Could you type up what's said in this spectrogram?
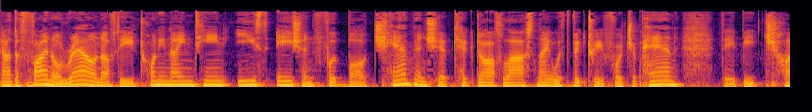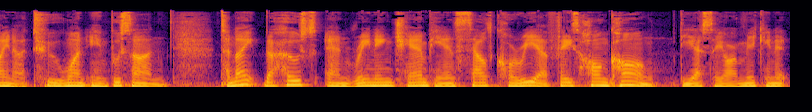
Now, the final round of the 2019 East Asian Football Championship kicked off last night with victory for Japan. They beat China 2-1 in Busan. Tonight, the hosts and reigning champions South Korea face Hong Kong. The SAR making it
